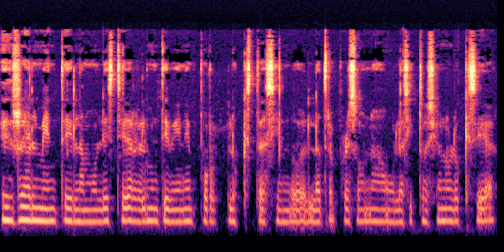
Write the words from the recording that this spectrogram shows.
es realmente la molestia, realmente viene por lo que está haciendo la otra persona o la situación o lo que sea,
